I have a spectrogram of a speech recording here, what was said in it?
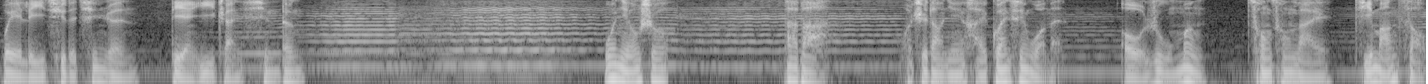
为离去的亲人点一盏心灯。蜗牛说：“爸爸，我知道您还关心我们。偶入梦，匆匆来，急忙走。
